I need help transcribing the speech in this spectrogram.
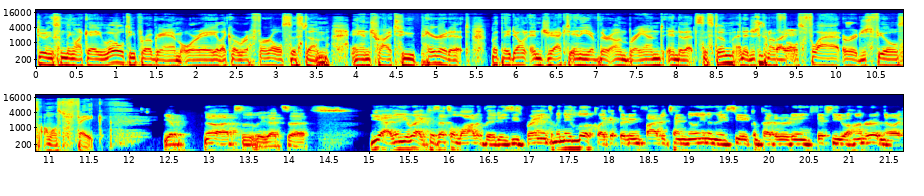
doing something like a loyalty program or a like a referral system and try to parrot it but they don't inject any of their own brand into that system and it just kind of right. falls flat or it just feels almost fake Yep. No, absolutely. That's a. Uh, yeah, no, you're right because that's a lot of it. Is these brands? I mean, they look like if they're doing five to ten million, and they see a competitor doing fifty to hundred, and they're like,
